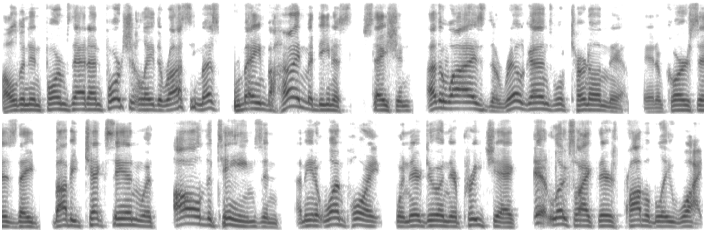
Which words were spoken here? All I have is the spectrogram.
Holden informs that unfortunately the Rossi must remain behind Medina Station, otherwise the railguns will turn on them. And of course, as they Bobby checks in with all the teams, and I mean, at one point when they're doing their pre-check, it looks like there's probably what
